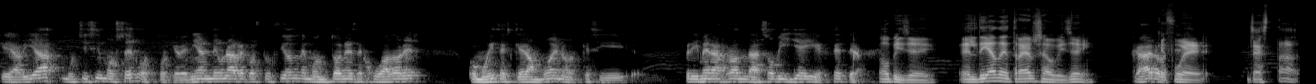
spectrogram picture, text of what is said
que había muchísimos egos, porque venían de una reconstrucción de montones de jugadores, como dices, que eran buenos, que si primeras rondas, OBJ, etcétera. OBJ. El día de traerse a OBJ. Claro. Que fue, ya está,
